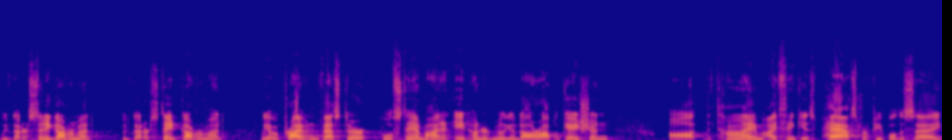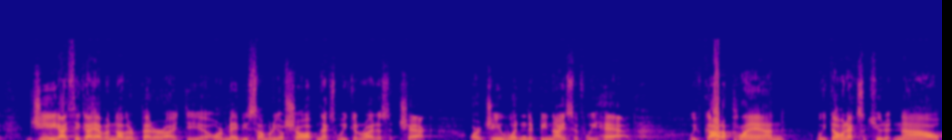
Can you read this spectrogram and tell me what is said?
We've got our city government, we've got our state government, we have a private investor who will stand behind an $800 million obligation uh, the time, I think, is past for people to say, gee, I think I have another better idea, or maybe somebody will show up next week and write us a check, or gee, wouldn't it be nice if we had? We've got a plan, we don't execute it now,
